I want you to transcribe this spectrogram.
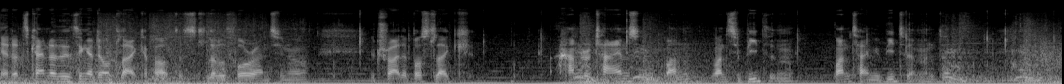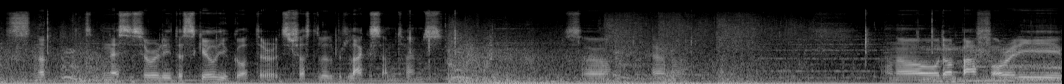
Yeah, that's kind of the thing I don't like about this level 4 runs, you know. You try the boss like a hundred times and one once you beat him, one time you beat him and then it's not necessarily the skill you got there, it's just a little bit luck sometimes. So, I don't know. Oh no, don't buff already.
